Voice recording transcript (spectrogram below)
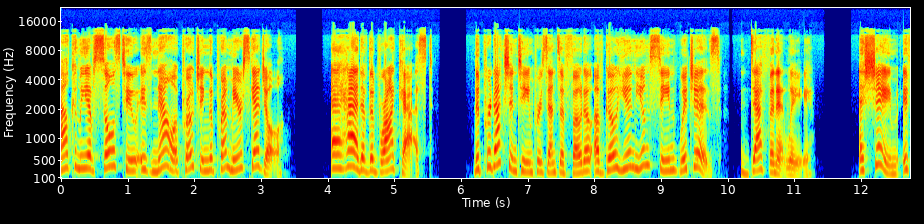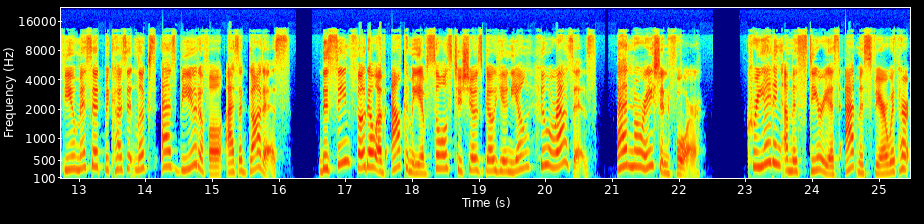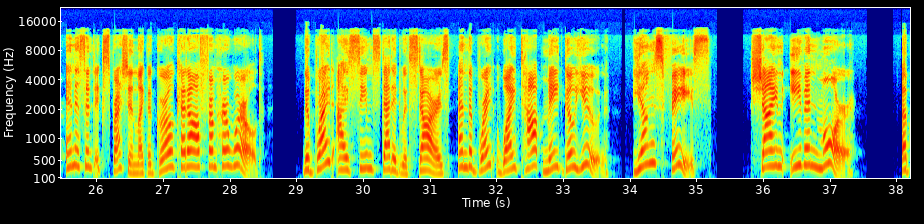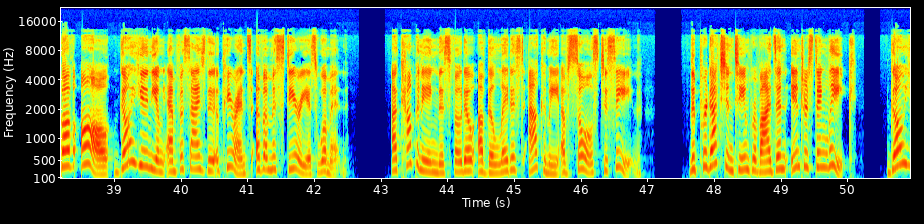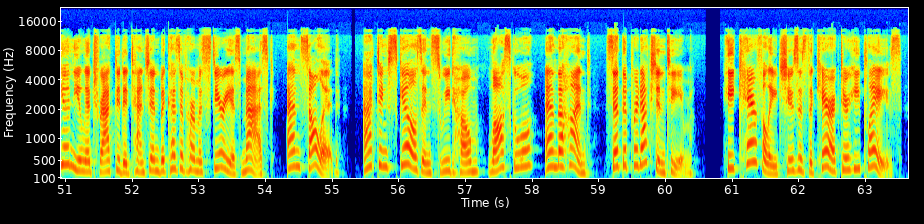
Alchemy of Souls 2 is now approaching the premiere schedule. Ahead of the broadcast, the production team presents a photo of Go Yoon Jung's scene, which is definitely a shame if you miss it because it looks as beautiful as a goddess. The scene photo of Alchemy of Souls 2 shows Go Yoon Jung, who arouses admiration for creating a mysterious atmosphere with her innocent expression like a girl cut off from her world. The bright eyes seemed studded with stars, and the bright white top made Go Yoon, Jung's face, shine even more. Above all, Go Yoon Jung emphasized the appearance of a mysterious woman, accompanying this photo of the latest Alchemy of Souls to scene. The production team provides an interesting leak. Go Yoon Jung attracted attention because of her mysterious mask and solid acting skills in Sweet Home, Law School, and The Hunt, said the production team. He carefully chooses the character he plays.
